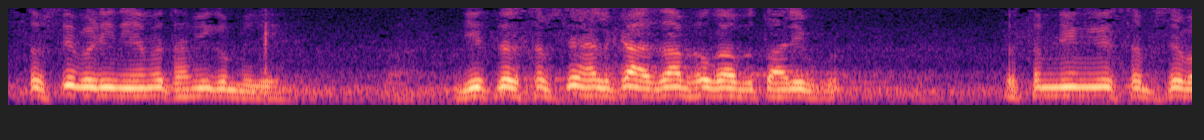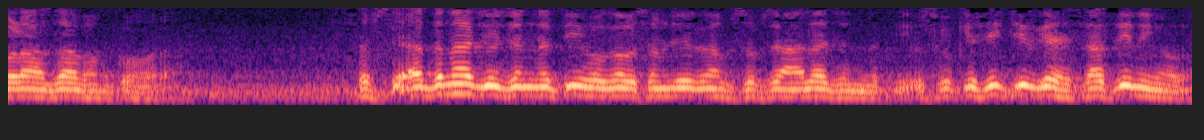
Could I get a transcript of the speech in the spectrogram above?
سب سے بڑی نعمت ہم ہی کو ملے۔ گی جس طرح سب سے ہلکا عذاب ہوگا ابو طالب کو، تو سمجھیں گے سب سے بڑا عذاب ہم کو ہو رہا۔ سب سے ادنا جو جنتی ہوگا، وہ سمجھے گا ہم سب سے اعلیٰ جنتی اس کو کسی چیز کا احساس ہی نہیں ہوگا۔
